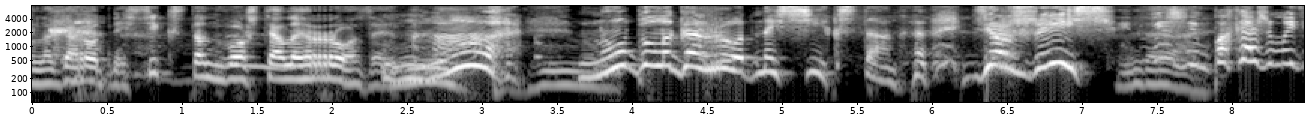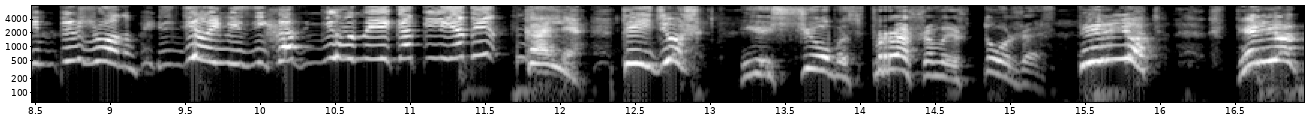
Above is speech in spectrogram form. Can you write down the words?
Благородный Сикстон, вождь алой розы. Ну, ну, благородный Сикстон, держись! Да. Бежим, покажем этим пижонам, сделаем из них отбивные Калля, ты идешь? Еще бы, спрашиваешь тоже. Вперед! Вперед!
